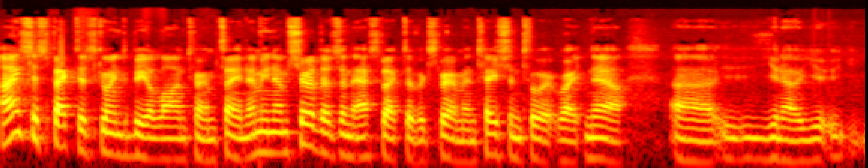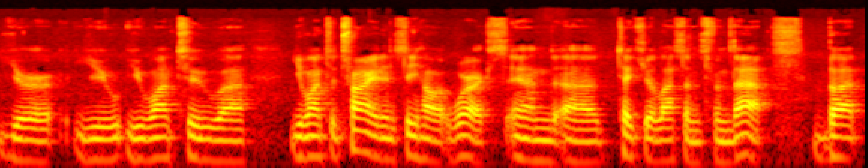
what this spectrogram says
I suspect it's going to be a long term thing. I mean, I'm sure there's an aspect of experimentation to it right now. Uh, you know, you you're you you want to uh, you want to try it and see how it works and uh, take your lessons from that. But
